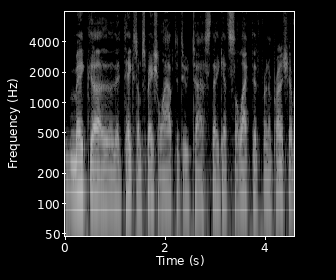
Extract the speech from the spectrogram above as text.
make uh, they take some spatial aptitude tests, they get selected for an apprenticeship,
